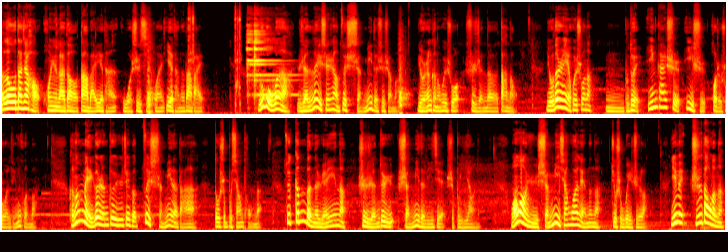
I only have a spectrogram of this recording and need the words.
Hello，大家好，欢迎来到大白夜谈，我是喜欢夜谈的大白。如果问啊，人类身上最神秘的是什么？有人可能会说是人的大脑，有的人也会说呢，嗯，不对，应该是意识或者说灵魂吧。可能每个人对于这个最神秘的答案都是不相同的。最根本的原因呢，是人对于神秘的理解是不一样的。往往与神秘相关联的呢，就是未知了，因为知道了呢。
